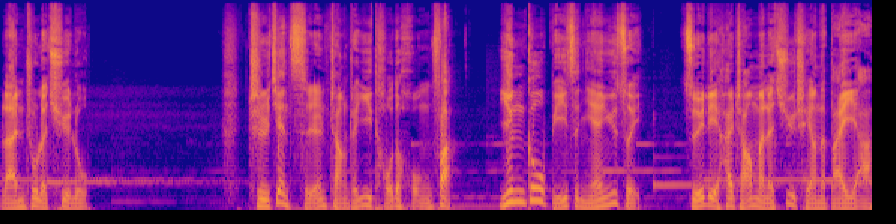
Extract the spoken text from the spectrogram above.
拦住了去路。只见此人长着一头的红发，鹰钩鼻子，鲶鱼嘴，嘴里还长满了锯齿样的白牙，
